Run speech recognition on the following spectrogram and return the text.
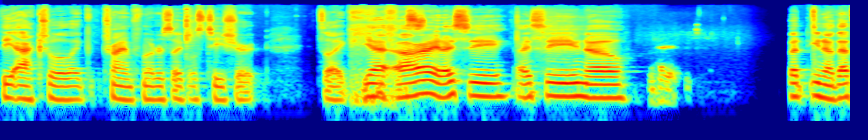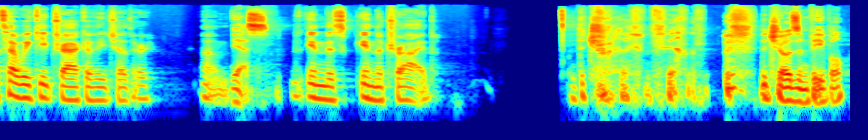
the actual like Triumph Motorcycles t-shirt. It's like, yeah, all right, I see. I see you know. But you know, that's how we keep track of each other um, Yes. in this in the tribe. The tr- the chosen people.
